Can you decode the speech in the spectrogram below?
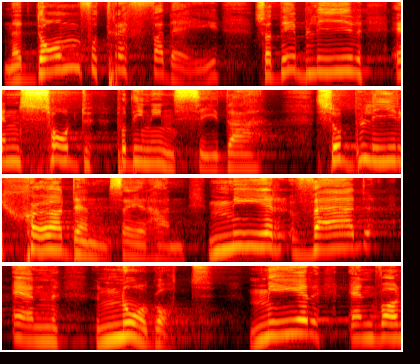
När de får träffa dig så att det blir en sådd på din insida så blir skörden, säger han, mer värd än något mer än vad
